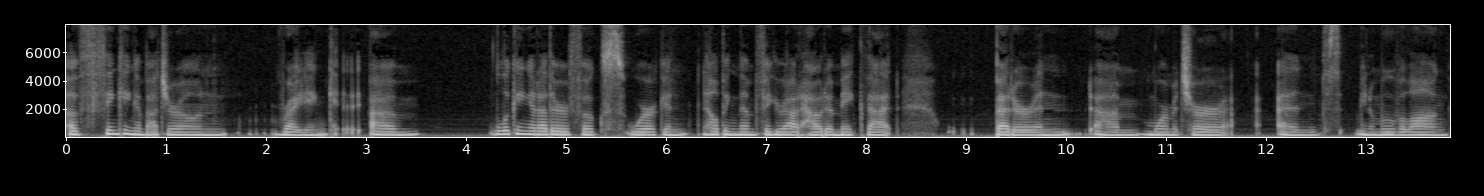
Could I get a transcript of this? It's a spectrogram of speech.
of thinking about your own writing? Um, looking at other folks work and helping them figure out how to make that better and um, more mature and you know move along.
